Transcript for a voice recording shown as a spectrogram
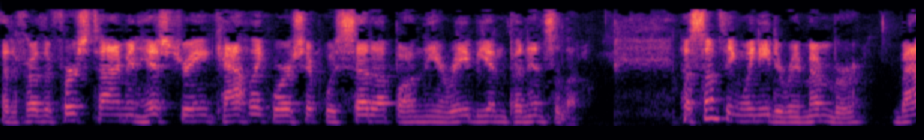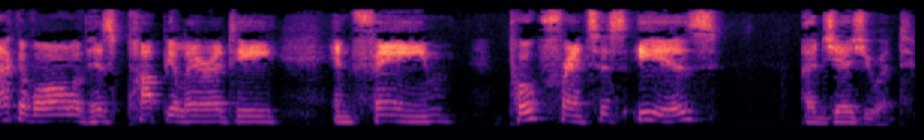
But for the first time in history, Catholic worship was set up on the Arabian Peninsula. Now, something we need to remember back of all of his popularity and fame, Pope Francis is a Jesuit.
